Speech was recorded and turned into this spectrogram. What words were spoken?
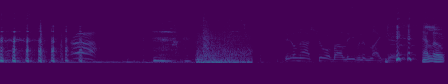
Still not sure about leaving him like this. Hello.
